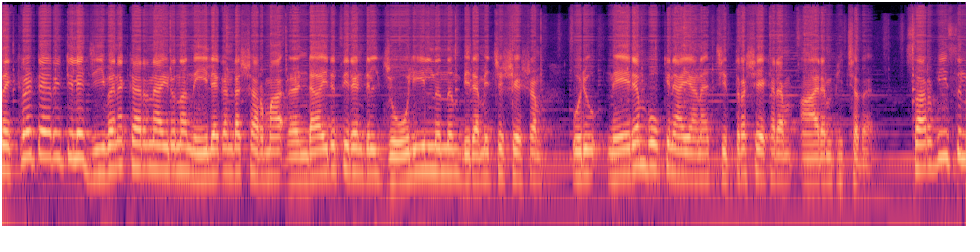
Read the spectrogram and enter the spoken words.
സെക്രട്ടേറിയറ്റിലെ ജീവനക്കാരനായിരുന്ന നീലകണ്ഠ ശർമ്മ രണ്ടായിരത്തി രണ്ടിൽ ജോലിയിൽ നിന്നും വിരമിച്ച ശേഷം ഒരു നേരം പോക്കിനായാണ് ചിത്രശേഖരം ആരംഭിച്ചത്. സർവീസിൽ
